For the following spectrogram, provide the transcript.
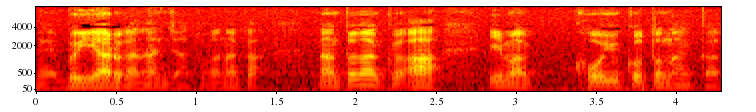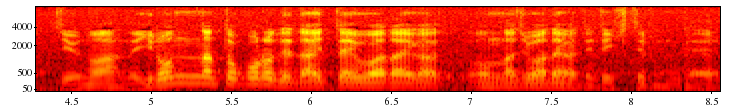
ね、VR がなんじゃとか、なんか、なんとなく、あ、今こういうことなんかっていうのは、あのいろんなところで大体話題が、同じ話題が出てきてるんで、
